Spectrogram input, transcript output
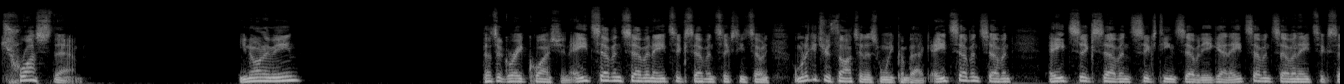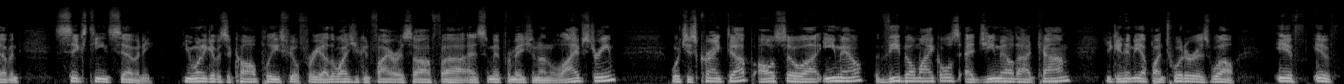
trust them? You know what I mean? That's a great question. 877 867 1670. I'm going to get your thoughts on this when we come back. 877 867 1670. Again, 877 867 1670. If you want to give us a call, please feel free. Otherwise, you can fire us off uh, some information on the live stream, which is cranked up. Also, uh, email thebillmichaels at gmail.com. You can hit me up on Twitter as well. If, if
